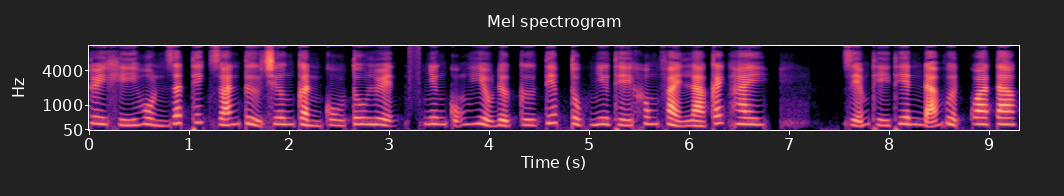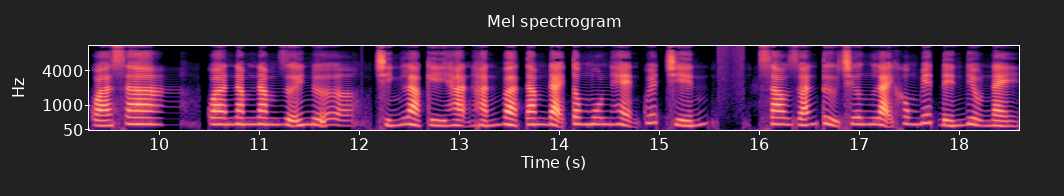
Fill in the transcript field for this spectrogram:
Tuy khí hồn rất thích doãn tử trương cần cù tu luyện, nhưng cũng hiểu được cứ tiếp tục như thế không phải là cách hay. Diễm Thí Thiên đã vượt qua ta quá xa, qua 5 năm rưỡi nữa, chính là kỳ hạn hắn và Tam Đại Tông Môn hẹn quyết chiến. Sao Doãn Tử Trương lại không biết đến điều này,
